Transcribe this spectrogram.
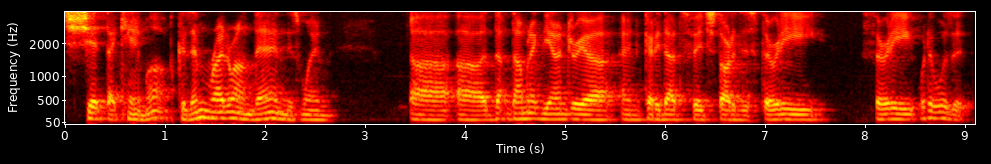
shit that came up because then right around then is when uh, uh, dominic d'andrea and caridad Svich started this 30 30 what was it?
